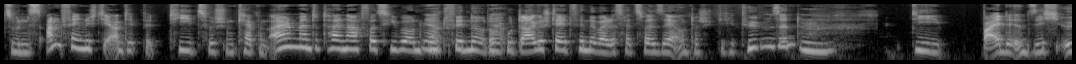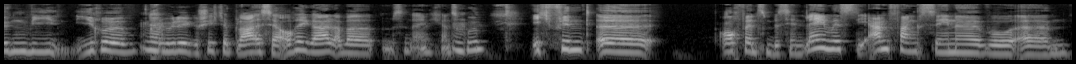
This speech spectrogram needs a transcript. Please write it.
zumindest anfänglich die Antipathie zwischen Cap und Iron Man total nachvollziehbar und Ja. gut finde und auch gut dargestellt finde, weil das halt zwei sehr unterschiedliche Typen sind, Mhm. die beide in sich irgendwie ihre blöde Geschichte, bla, ist ja auch egal, aber sind eigentlich ganz Mhm. cool. Ich finde, äh, auch wenn es ein bisschen lame ist, die Anfangsszene, wo ähm,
